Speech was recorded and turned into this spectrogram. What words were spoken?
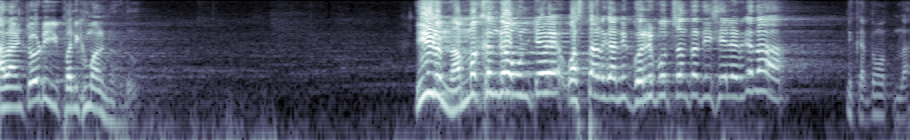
అలాంటోడు ఈ పనికి మాలినోడు. ఈడు నమ్మకంగా ఉంటే వస్తాడు కానీ గొర్రె బొచ్చు అంతా తీసేయలేడు కదా. నీకు అర్థమవుతుందా?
